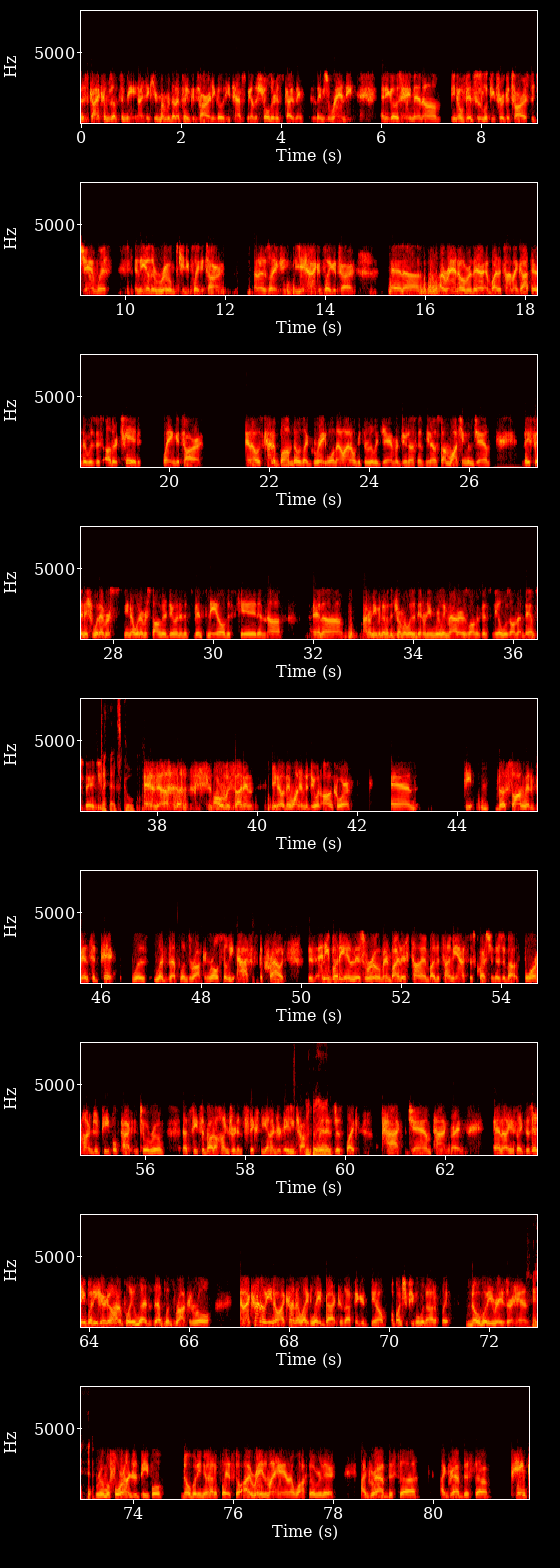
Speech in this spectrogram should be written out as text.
this guy comes up to me. I think he remembered that I played guitar, and he goes, he taps me on the shoulder. His guy's name, his name's Randy, and he goes, "Hey man, um, you know Vince is looking for a guitarist to jam with in the other room. Can you play guitar?" And I was like, "Yeah, I can play guitar." And uh, I ran over there, and by the time I got there, there was this other kid playing guitar, and I was kind of bummed. I was like, "Great, well now I don't get to really jam or do nothing, you know." So I'm watching them jam. They finish whatever you know whatever song they're doing, and it's Vince Neil, this kid, and uh, and uh, I don't even know who the drummer was. It didn't really, really matter as long as Vince Neil was on that damn stage. That's cool. And uh, all of a sudden, you know, they want him to do an encore, and he, the song that Vince had picked was Led Zeppelin's "Rock and Roll." So he asks the crowd, "Does anybody in this room?" And by this time, by the time he asked this question, there's about 400 people packed into a room that seats about 160, 180 tops. So it is just like packed, jam packed, right? And uh, he's like, "Does anybody here know how to play Led Zeppelin's "Rock and Roll"? And I kind of, you know, I kind of like laid back because I figured, you know, a bunch of people would know how to play it. Nobody raised their hand. Room of 400 people, nobody knew how to play it. So I raised my hand. I walked over there. I grabbed this, uh, I grabbed this uh, pink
